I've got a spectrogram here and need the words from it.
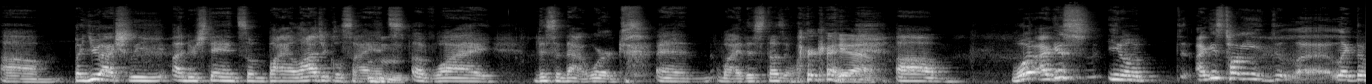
Um, but you actually understand some biological science of why this and that works and why this doesn't work, right? Yeah. Um, what I guess you know, I guess talking like the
